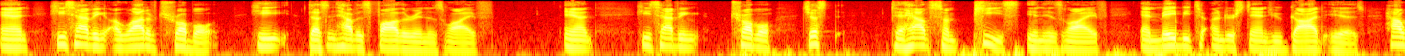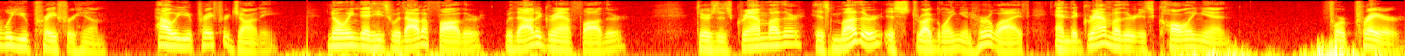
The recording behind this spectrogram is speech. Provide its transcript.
and he's having a lot of trouble. He doesn't have his father in his life, and he's having trouble just to have some peace in his life and maybe to understand who God is. How will you pray for him? How will you pray for Johnny? Knowing that he's without a father, without a grandfather. There's his grandmother. His mother is struggling in her life, and the grandmother is calling in for prayer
